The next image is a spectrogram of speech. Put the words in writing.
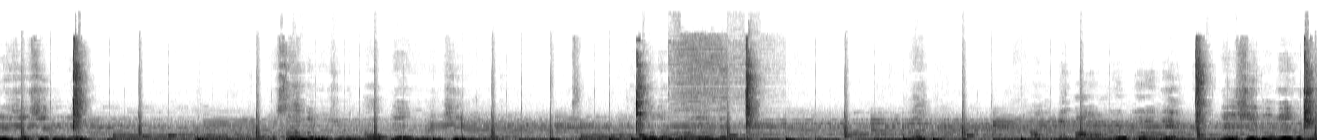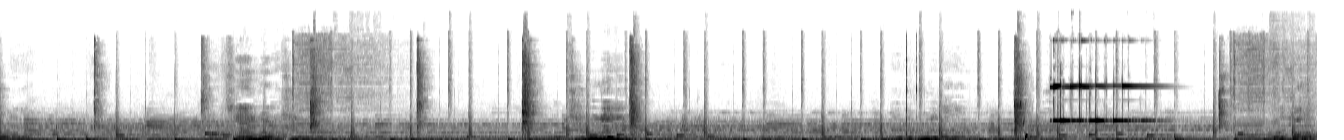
ပြည့်ရှင်ရှေ့လို့လေဆမ်းမလို့ဆိုဟောက်ပြန်လို့ရှေ့လို့ဘောကြောင့်လာရဲကြဟမ်အစ်နဲ့ပါလာလို့ပြောရင်ဒီရှေ့လို့လေလို့ပြောနေတာဆရာကြီးကလည်းရှေ့လို့လေရှေ့လို့လေဒီလိုတွေ့လာတာဘောကြောင့်လား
